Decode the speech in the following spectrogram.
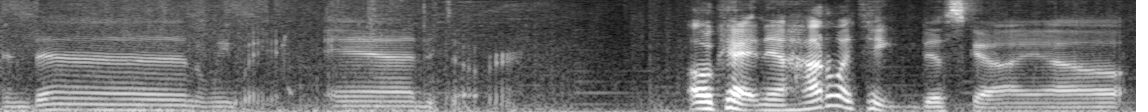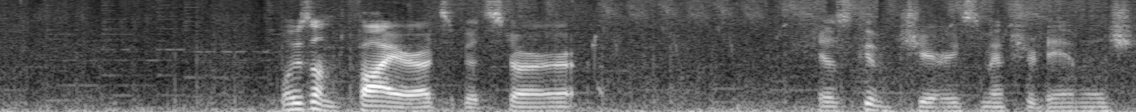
And then we wait. And it's over. Okay, now how do I take this guy out? Well, he's on fire. That's a good start. Yeah, let's give Jerry some extra damage.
